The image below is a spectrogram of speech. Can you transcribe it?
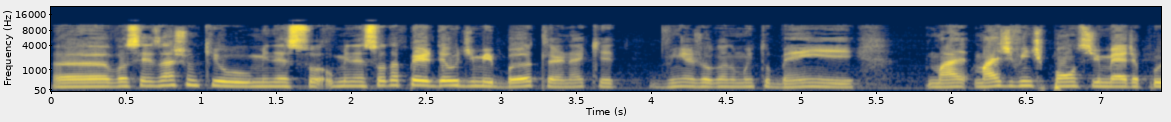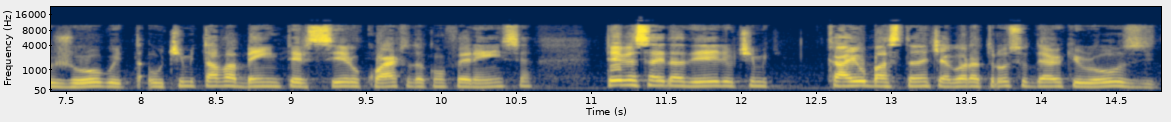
Uh, vocês acham que o Minnesota, o Minnesota, perdeu o Jimmy Butler, né, que vinha jogando muito bem e mais, mais de 20 pontos de média por jogo, e o time estava bem em terceiro, quarto da conferência. Teve a saída dele, o time caiu bastante, agora trouxe o Derrick Rose,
